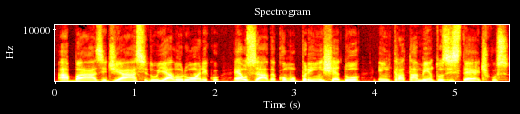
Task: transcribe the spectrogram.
à base de ácido hialurônico, é usada como preenchedor em tratamentos estéticos.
